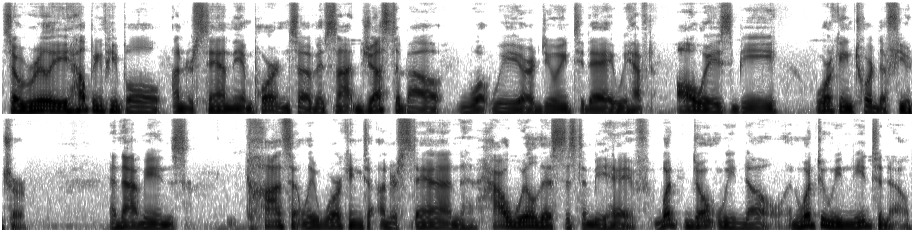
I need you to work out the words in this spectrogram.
So, really helping people understand the importance of it's not just about what we are doing today. We have to always be working toward the future. And that means constantly working to understand how will this system behave? What don't we know? And what do we need to know?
